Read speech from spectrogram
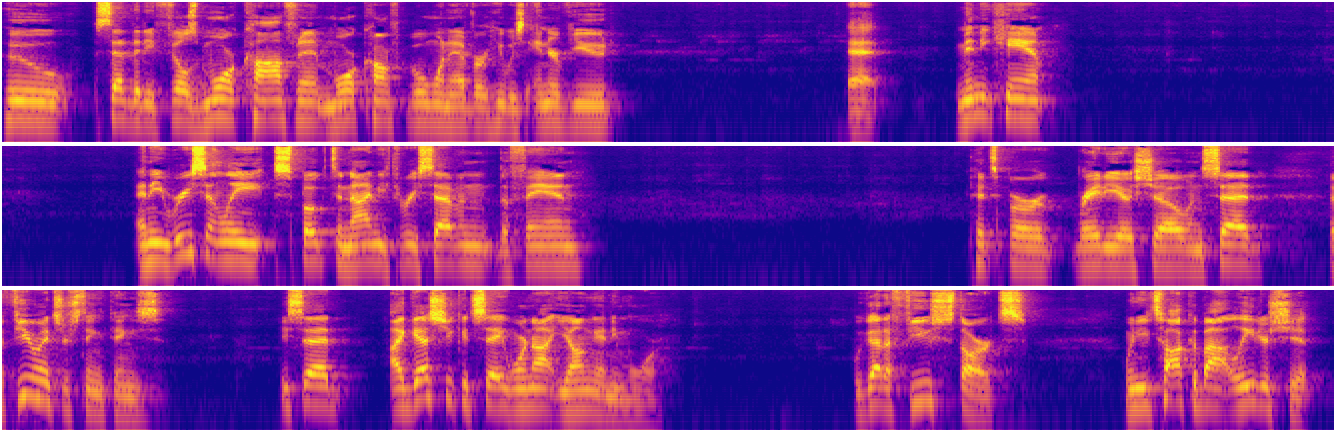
who said that he feels more confident, more comfortable whenever he was interviewed at minicamp. And he recently spoke to 93.7, The Fan, Pittsburgh radio show, and said a few interesting things. He said, I guess you could say we're not young anymore. We got a few starts. When you talk about leadership,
